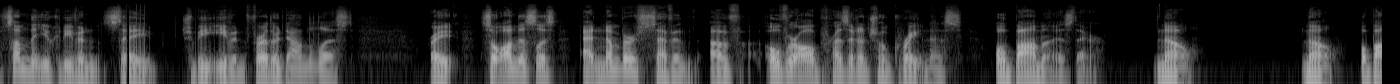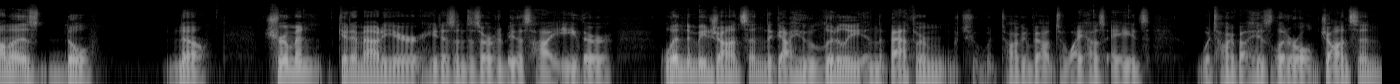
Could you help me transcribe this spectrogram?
some that you could even say should be even further down the list, right? So on this list, at number seven of overall presidential greatness, Obama is there. No. No. Obama is no. No. Truman, get him out of here. He doesn't deserve to be this high either. Lyndon B. Johnson, the guy who literally in the bathroom would talk about to White House aides, would talk about his literal Johnson.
